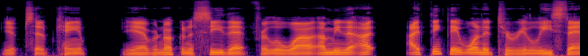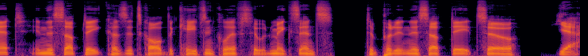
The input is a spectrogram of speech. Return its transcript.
Yep. Set up camp. Yeah. We're not going to see that for a little while. I mean, I, I think they wanted to release that in this update because it's called the Caves and Cliffs. It would make sense to put it in this update. So Yeah,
